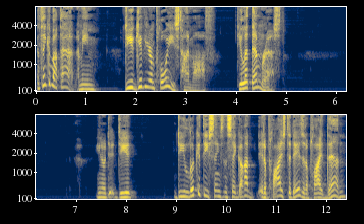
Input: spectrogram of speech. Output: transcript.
And think about that. I mean, do you give your employees time off? Do you let them rest? You know, do, do you do you look at these things and say, God, it applies today as it applied then?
